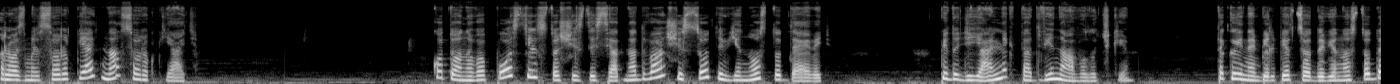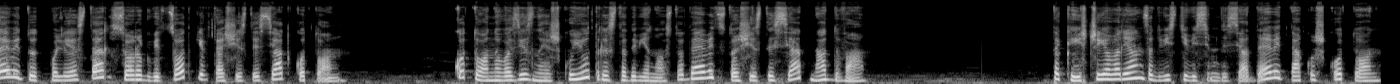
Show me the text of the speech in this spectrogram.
Розмір 45 на 45. Котонова постіль 160 на 2 699. Підодіяльник та дві наволочки. Такий набір 599, тут поліестер 40% та 60 котон. Котонова зі знижкою 399 160 на 2. Такий ще є варіант за 289, також котон.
